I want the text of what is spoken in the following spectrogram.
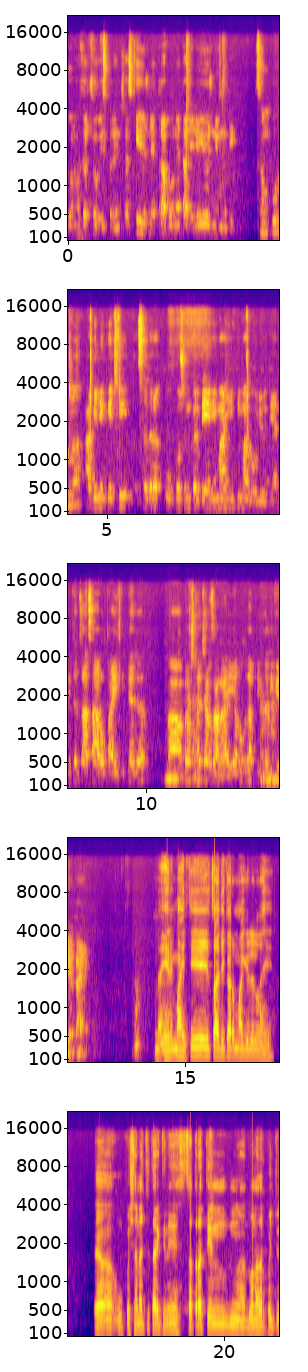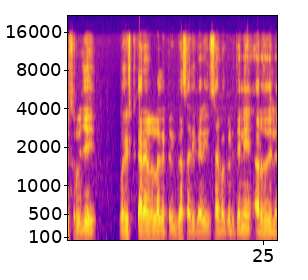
दोन हजार चोवीसपर्यंत शासकीय योजनेत राबवण्यात आलेल्या योजनेमध्ये संपूर्ण अभिलेखेची सदर उपोषण करते यांनी माहिती मागवली होती. आणि त्यांचा असा आरोप आहे की त्याच्यावर भ्रष्टाचार झाला आहे. याबाबत आपली प्रतिक्रिया काय आहे? नाही याने माहितीचा अधिकार मागवलेला नाही. उपोषणाची तारीख त्याने सतरा तीन दोन हजार पंचवीस रोजी वरिष्ठ कार्यालयाला गट विकास अधिकारी साहेबाकडे त्याने अर्ज दिला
